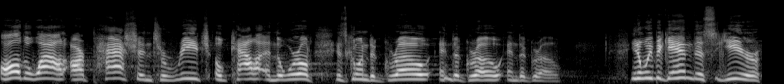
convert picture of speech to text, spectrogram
All the while, our passion to reach Ocala and the world is going to grow and to grow and to grow. You know, we began this year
